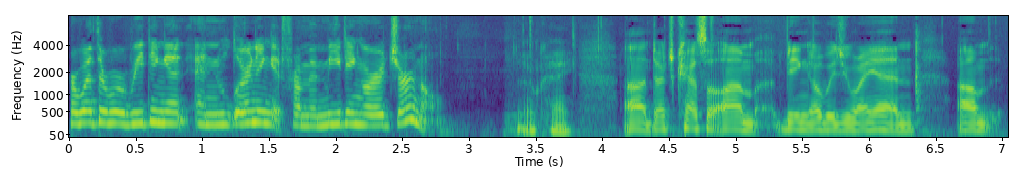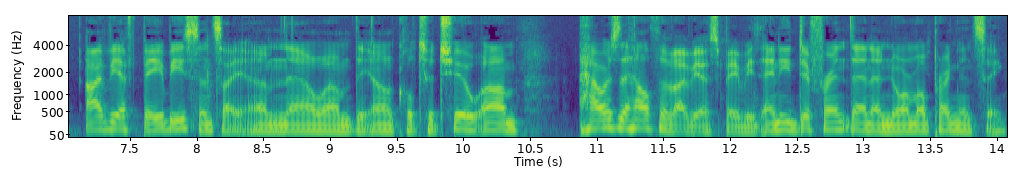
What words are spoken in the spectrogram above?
or whether we're reading it and learning it from a meeting or a journal. Okay. Uh, Dr. Kessel, um, being OBGYN, um, IVF babies, since I am now um, the uncle to two, um, how is the health of IVF babies? Any different than a normal pregnancy?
